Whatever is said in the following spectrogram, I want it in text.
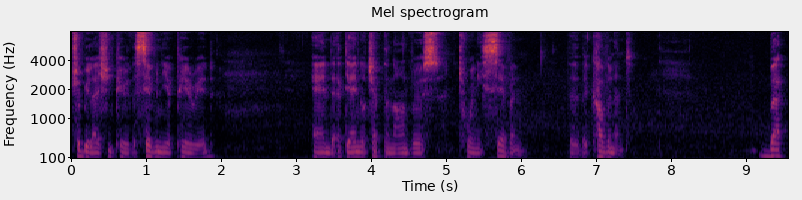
tribulation period, the seven year period, and uh, Daniel chapter 9, verse 27, the, the covenant. But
